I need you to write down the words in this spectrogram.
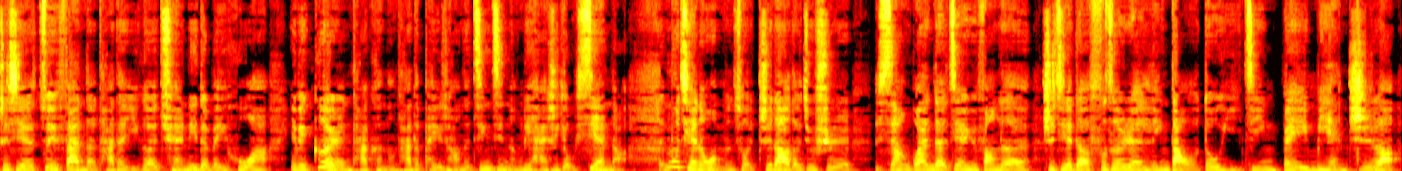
这些罪犯的他的一个权利的维护啊，因为个人他可能他的赔偿的经济能力还是有限的。目前呢，我们所知道的就是相关的监狱方的直接的负责人领导都已经被免职了。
